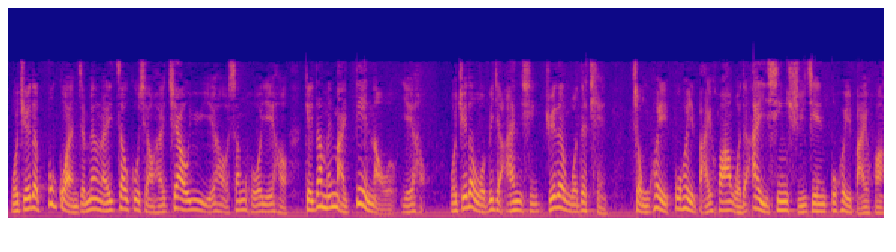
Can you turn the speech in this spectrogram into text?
我觉得不管怎么样来照顾小孩，教育也好，生活也好，给他们买电脑也好。我觉得我比较安心，觉得我的钱总会不会白花，我的爱心时间不会白花，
